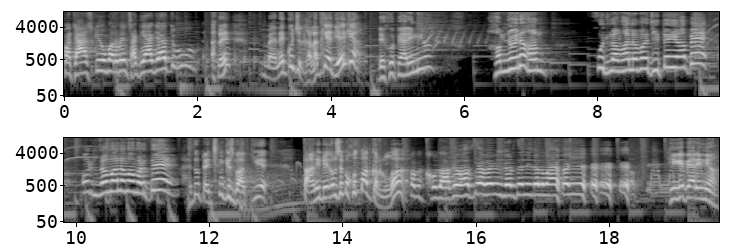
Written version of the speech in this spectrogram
पचास की उम्र में सटिया गया तू। अरे मैंने कुछ गलत किया दिया क्या? देखो प्यारे मियाँ हम जो है ना हम खुद लम्हा लम्हा जीते हैं यहाँ पे और लम्हा लम्हा मरते हैं। अरे तो टेंशन किस बात की है? तानी बेगम से मैं खुद बात कर लूँगा। अबे खुदा के वास्ते अबे घर से निकलवाएगा ये ठीक है प्यारे मियाँ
